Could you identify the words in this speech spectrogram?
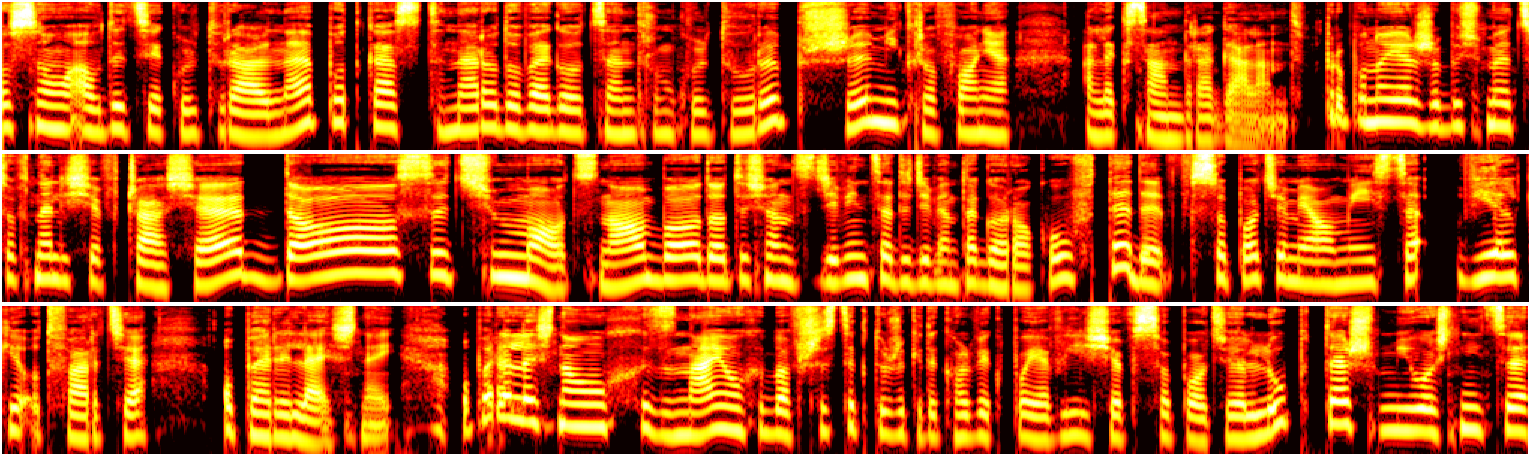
To są audycje kulturalne, podcast Narodowego Centrum Kultury przy mikrofonie Aleksandra Galant. Proponuję, żebyśmy cofnęli się w czasie dosyć mocno, bo do 1909 roku wtedy w Sopocie miało miejsce wielkie otwarcie opery leśnej. Operę leśną znają chyba wszyscy, którzy kiedykolwiek pojawili się w Sopocie, lub też miłośnicy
